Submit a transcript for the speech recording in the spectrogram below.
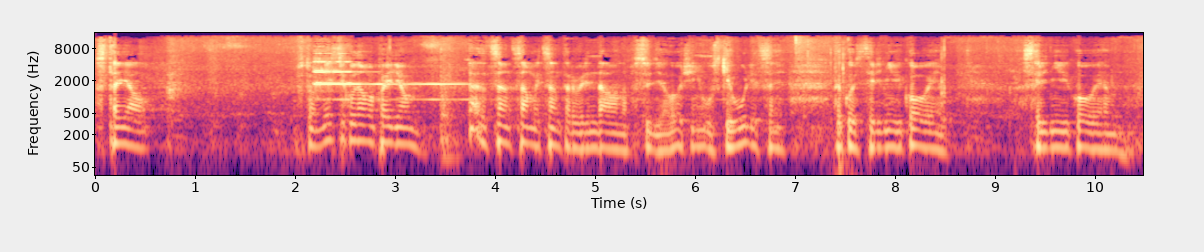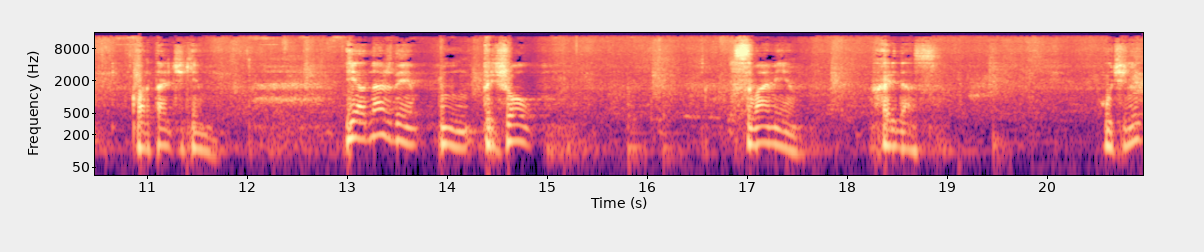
стоял в том месте, куда мы пойдем. Это центр, самый центр Вриндавана, по сути дела. Очень узкие улицы, такой средневековые, средневековые квартальчики. И однажды пришел с вами Харидас, ученик.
